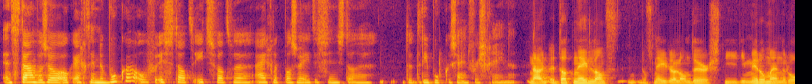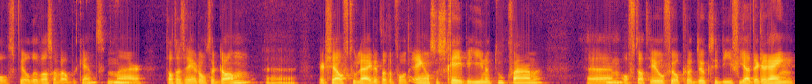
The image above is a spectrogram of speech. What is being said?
En staan we zo ook echt in de boeken? Of is dat iets wat we eigenlijk pas weten sinds de, de drie boeken zijn verschenen? Nou, dat Nederland, of Nederlanders die die middelmanrol speelden, was al wel bekend. Mm. Maar dat het in Rotterdam uh, er zelf toe leidde dat er bijvoorbeeld Engelse schepen hier naartoe kwamen. Um, mm. Of dat heel veel producten die via de Rijn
